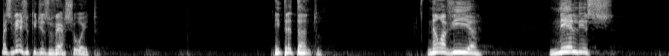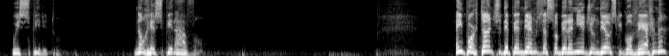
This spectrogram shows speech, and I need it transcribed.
Mas veja o que diz o verso 8. Entretanto, não havia neles o espírito, não respiravam. É importante dependermos da soberania de um Deus que governa,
